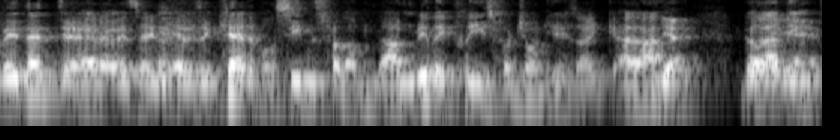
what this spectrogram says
they did do it. It was it was incredible scenes for them. I'm really pleased for John Hughes. Like, Yeah. Because I Well, mean,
